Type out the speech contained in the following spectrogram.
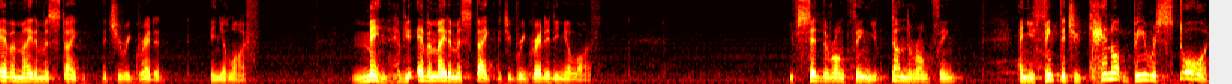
ever made a mistake that you regretted in your life? Men, have you ever made a mistake that you've regretted in your life? You've said the wrong thing, you've done the wrong thing, and you think that you cannot be restored.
